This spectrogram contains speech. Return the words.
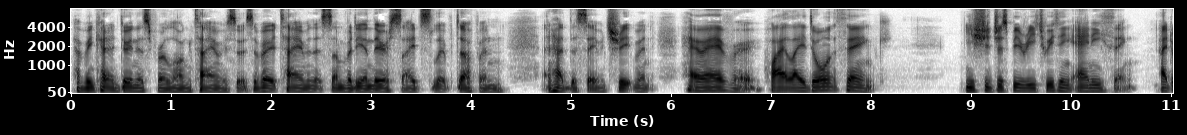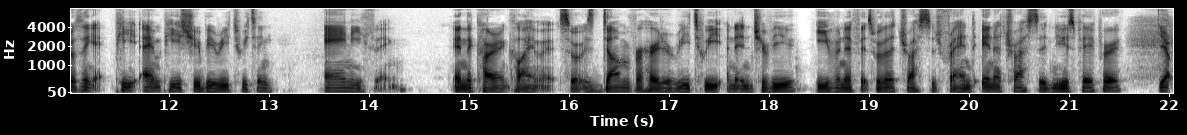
have been kind of doing this for a long time, so it's about time that somebody on their side slipped up and and had the same treatment. However, while I don't think you should just be retweeting anything, I don't think P- MPs should be retweeting anything in the current climate. So it was dumb for her to retweet an interview, even if it's with a trusted friend in a trusted newspaper Yep.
